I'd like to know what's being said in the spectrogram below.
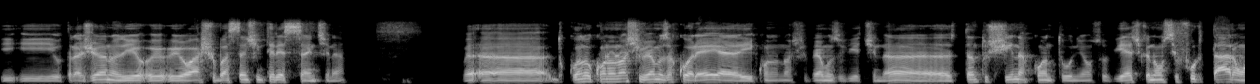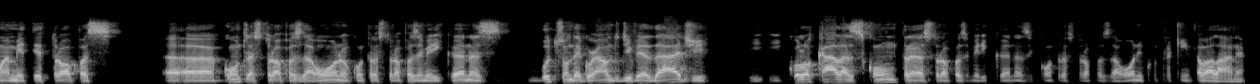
e, e o Trajano eu, eu, eu, acho bastante interessante, né? Uh, quando, quando nós tivemos a Coreia e quando nós tivemos o Vietnã, tanto China quanto União Soviética não se furtaram a meter tropas uh, uh, contra as tropas da ONU, contra as tropas americanas, boots on the ground de verdade, e, e colocá-las contra as tropas americanas e contra as tropas da ONU e contra quem estava lá, né?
